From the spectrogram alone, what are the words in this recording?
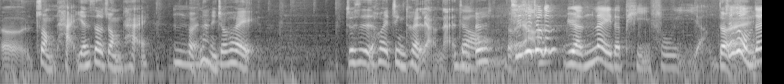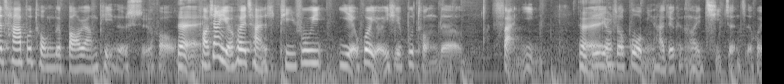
呃状态、颜色状态。嗯，对，那你就会。就是会进退两难，就其实就跟人类的皮肤一样，对。就是我们在擦不同的保养品的时候，对，好像也会产皮肤也会有一些不同的反应，对，就是有时候过敏，它就可能会起疹子，会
